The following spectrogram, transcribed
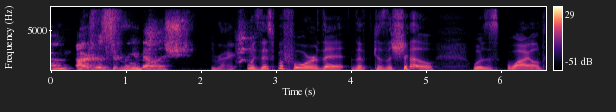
um, ours was certainly embellished. Right. Was this before the the because the show was wild.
